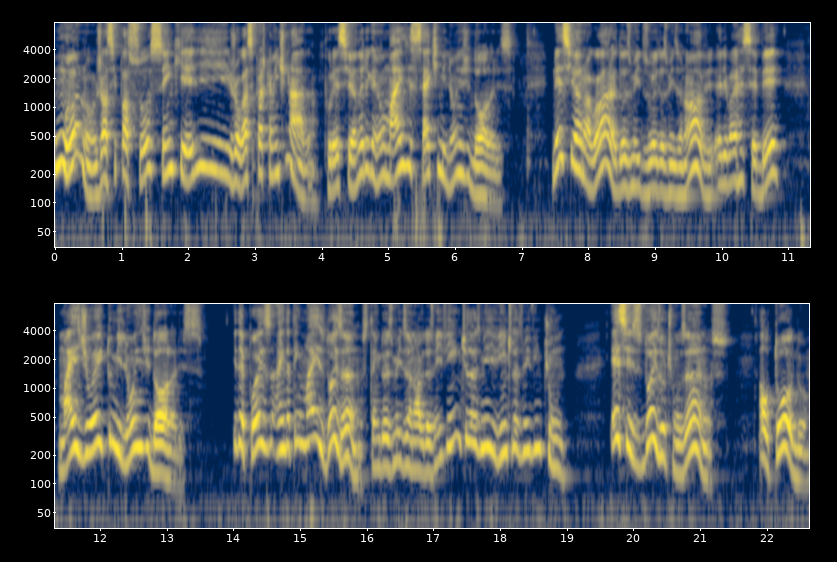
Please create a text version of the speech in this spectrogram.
Um ano já se passou sem que ele jogasse praticamente nada. Por esse ano ele ganhou mais de 7 milhões de dólares. Nesse ano agora, 2018-2019, ele vai receber mais de 8 milhões de dólares. E depois ainda tem mais dois anos, tem 2019-2020 e 2020-2021. Esses dois últimos anos, ao todo,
